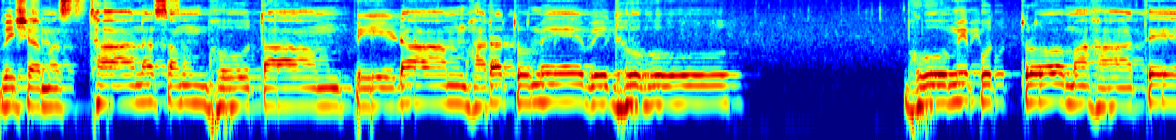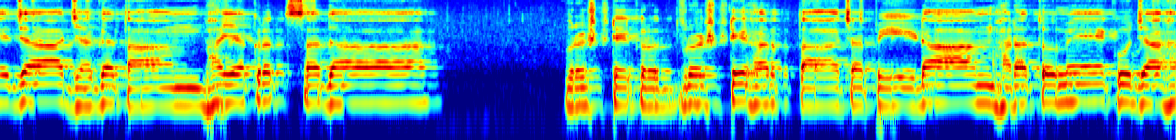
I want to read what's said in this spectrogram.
विषमस्थानसम्भूतां पीडां हरतु मे विधुः भूमिपुत्रो महातेजा जगतां भयकृत्सदा वृष्टिकृद्वृष्टिहर्ता च पीडां हरतु मे कुजः।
